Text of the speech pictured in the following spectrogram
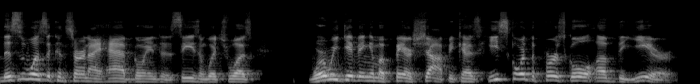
this was the concern I have going into the season, which was, were we giving him a fair shot? Because he scored the first goal of the year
